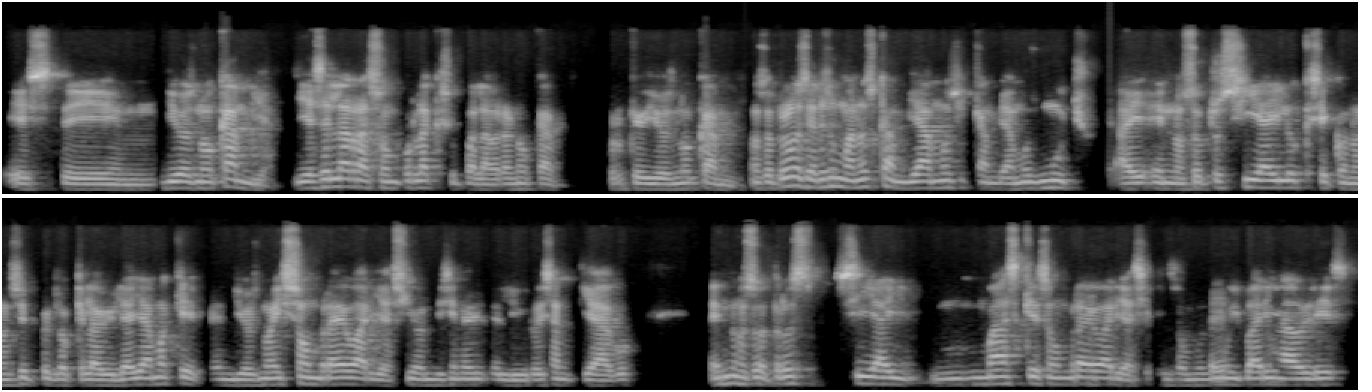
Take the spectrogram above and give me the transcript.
Este, Dios no cambia y esa es la razón por la que su palabra no cambia porque Dios no cambia. Nosotros los seres humanos cambiamos y cambiamos mucho. en nosotros sí hay lo que se conoce, pues lo que la Biblia llama que en Dios no hay sombra de variación, dice en el, libro de Santiago. En nosotros sí hay más que sombra de variación, somos muy variables.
